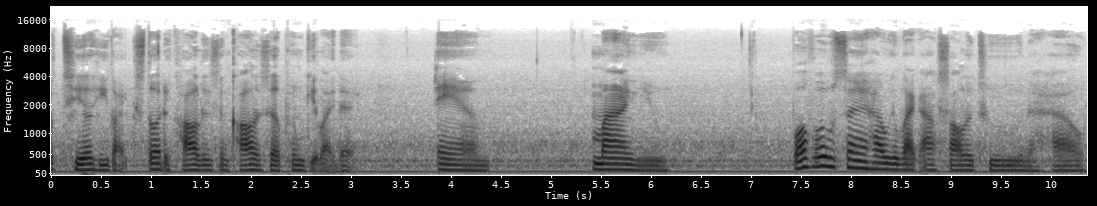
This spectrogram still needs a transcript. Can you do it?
until he like started college and college helped him get like that. And mind you, both of us saying how we like our solitude and how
